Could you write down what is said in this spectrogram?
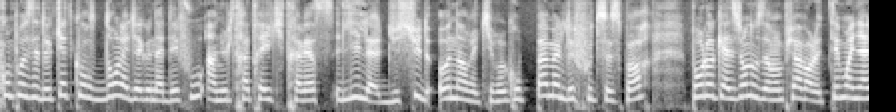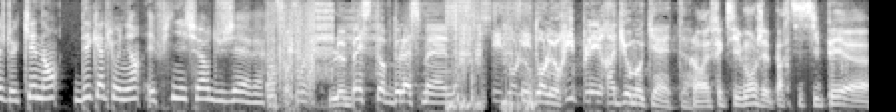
composée de quatre courses dont la Diagonale des Fous, un ultra trail qui traverse l'île du sud au nord et qui regroupe pas mal de fous de ce sport. Pour l'occasion, nous avons pu avoir le témoignage de Kenan, décathlonien et finisher du GRR. Le best-of de la semaine et dans, le... replay Radio Moquette. Alors effectivement, j'ai participé euh,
